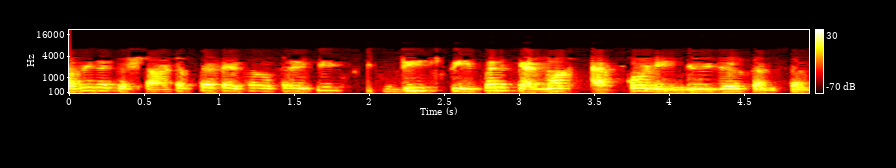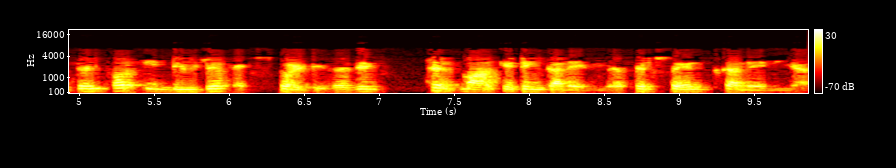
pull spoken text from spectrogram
अभी देखो स्टार्टअप का कैसा होता है कि these people can not afford individual consultant for individual expertise सिर्फ़ मार्केटिंग का ले लिया सिर्फ़ सेल्स का ले लिया।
